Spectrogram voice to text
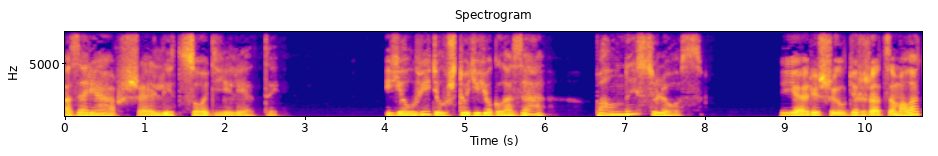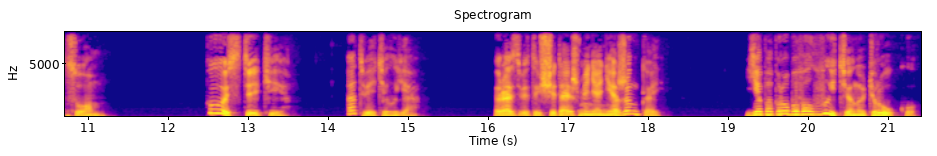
озарявшая лицо Диелеты. И я увидел, что ее глаза полны слез. Я решил держаться молодцом. «Пустяки», — ответил я. «Разве ты считаешь меня неженкой?» Я попробовал вытянуть руку,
